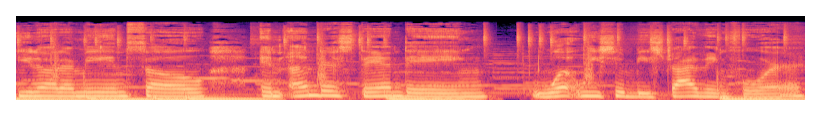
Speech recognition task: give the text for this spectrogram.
You know what I mean? So, in understanding what we should be striving for,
